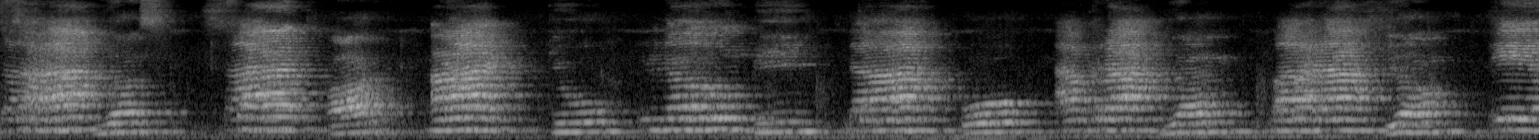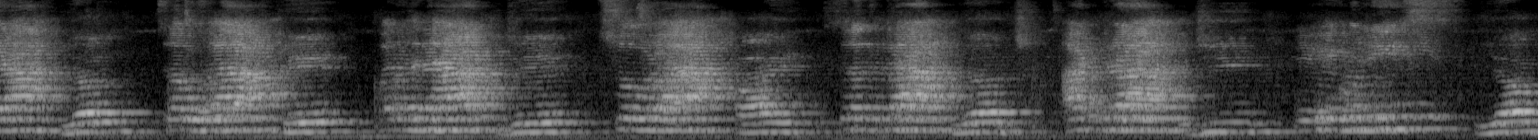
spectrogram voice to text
सहा एस सात आर आठ क्यू नऊ पी दहा ओ अकरा एन बारा एम तेरा एल चौदा के पंधरा जे सोळा आय सतरा एच अठरा जी एकोणीस एफ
